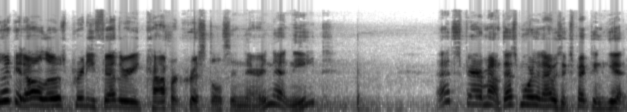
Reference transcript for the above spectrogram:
Look at all those pretty feathery copper crystals in there. Isn't that neat? That's a fair amount. That's more than I was expecting to get.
